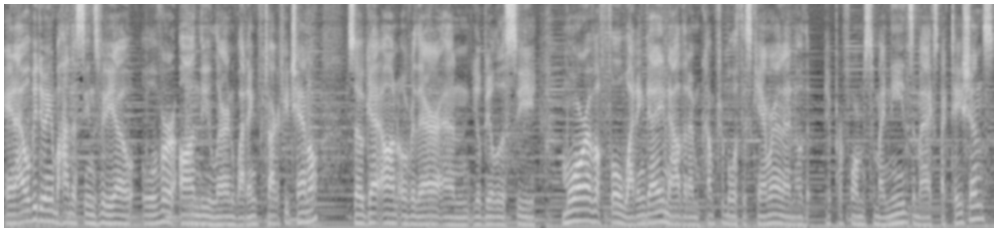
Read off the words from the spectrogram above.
And I will be doing a behind the scenes video over on the Learn Wedding Photography channel. So get on over there and you'll be able to see more of a full wedding day now that I'm comfortable with this camera and I know that it performs to my needs and my expectations.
